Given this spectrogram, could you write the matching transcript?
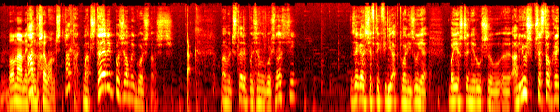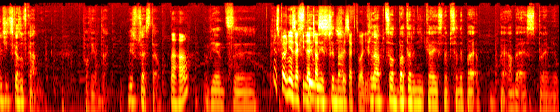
Bo mamy A ten tak, przełącznik. A tak, ma cztery poziomy głośności. Tak. Mamy cztery poziomy głośności. Zegar się w tej chwili aktualizuje, bo jeszcze nie ruszył, y, ale już przestał kręcić wskazówkami. Powiem tak. Już przestał. Aha. Więc y, Więc pewnie za chwilę czas się zaktualizuje. klapce od baternika jest napisane PABS Premium.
